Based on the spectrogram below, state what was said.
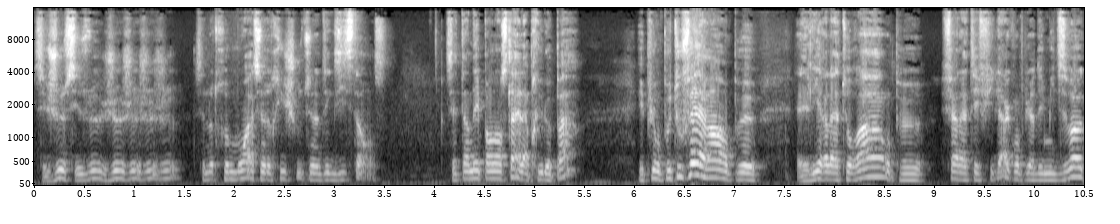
C'est je, c'est je, je, je, je, je. C'est notre moi, c'est notre issue, c'est notre existence. Cette indépendance-là, elle a pris le pas. Et puis on peut tout faire, hein. on peut lire la Torah, on peut faire la tefila, accomplir des mitzvot,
